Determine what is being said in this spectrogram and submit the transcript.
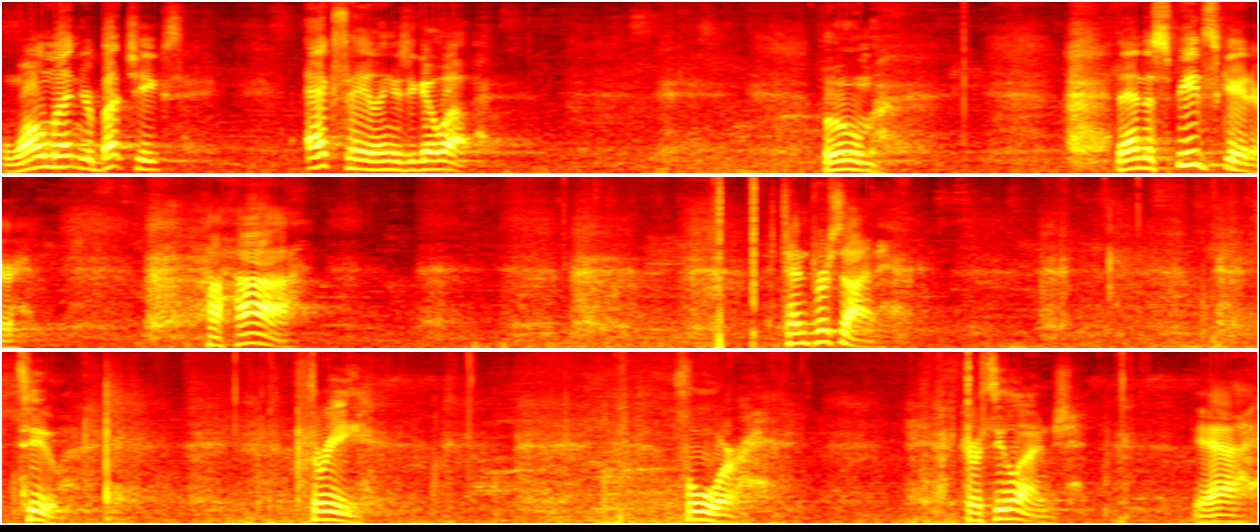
walnut in your butt cheeks, exhaling as you go up. Boom. Then the speed skater. Ha ha. 10 per side. Two, three, four. Curtsy lunge. Yeah.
